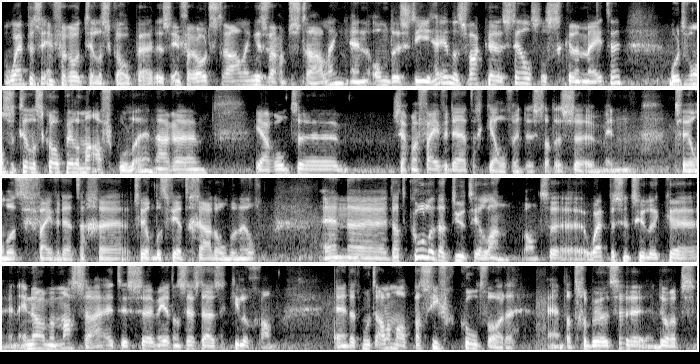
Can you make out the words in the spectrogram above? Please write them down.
Webb is infraroodtelescoop. Hè? Dus infraroodstraling is warmtestraling. En om dus die hele zwakke stelsels te kunnen meten, moeten we onze telescoop helemaal afkoelen. Hè? Naar ja, rond zeg maar 35 Kelvin. Dus dat is min 235, 240 graden onder nul. En uh, dat koelen dat duurt heel lang. Want uh, web is natuurlijk uh, een enorme massa. Het is meer dan 6000 kilogram. En dat moet allemaal passief gekoeld worden. En dat gebeurt door, het,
